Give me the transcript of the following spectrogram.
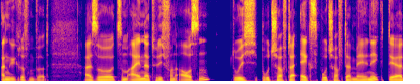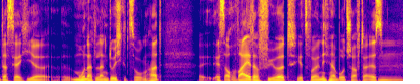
angegriffen wird. Also zum einen natürlich von außen durch Botschafter, Ex-Botschafter Melnik, der das ja hier äh, monatelang durchgezogen hat. Äh, es auch weiterführt, jetzt wo er nicht mehr Botschafter ist, mhm.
